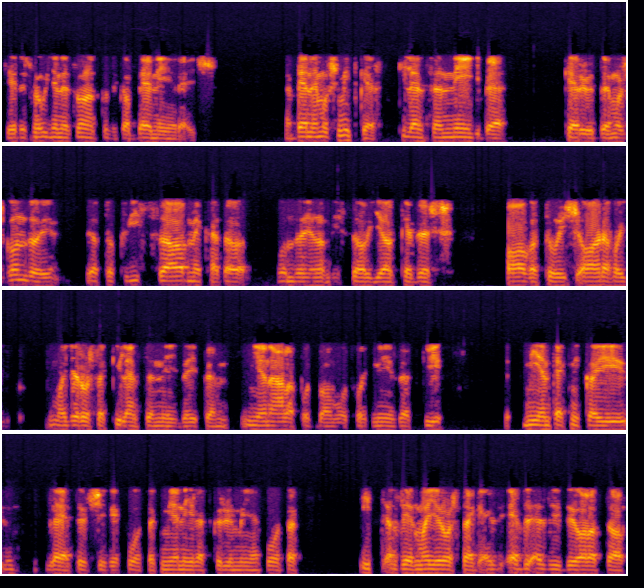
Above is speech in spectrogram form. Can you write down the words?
kérdés, mert ugyanez vonatkozik a Benére is. A Bene most mit kezd? 94-be került be. Most gondoljatok vissza, meg hát a, gondoljon vissza ugye a kedves hallgató is arra, hogy Magyarország 94-ben éppen milyen állapotban volt, hogy nézett ki, milyen technikai lehetőségek voltak, milyen életkörülmények voltak. Itt azért Magyarország ez, ez, ez idő alatt a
